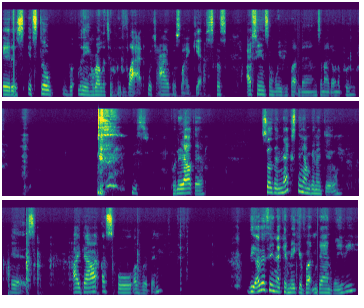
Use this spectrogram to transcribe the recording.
it is it's still laying relatively flat, which I was like, yes, because I've seen some wavy button bands and I don't approve. Just putting it out there. So the next thing I'm gonna do is I got a spool of ribbon. The other thing that can make your button band wavy,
